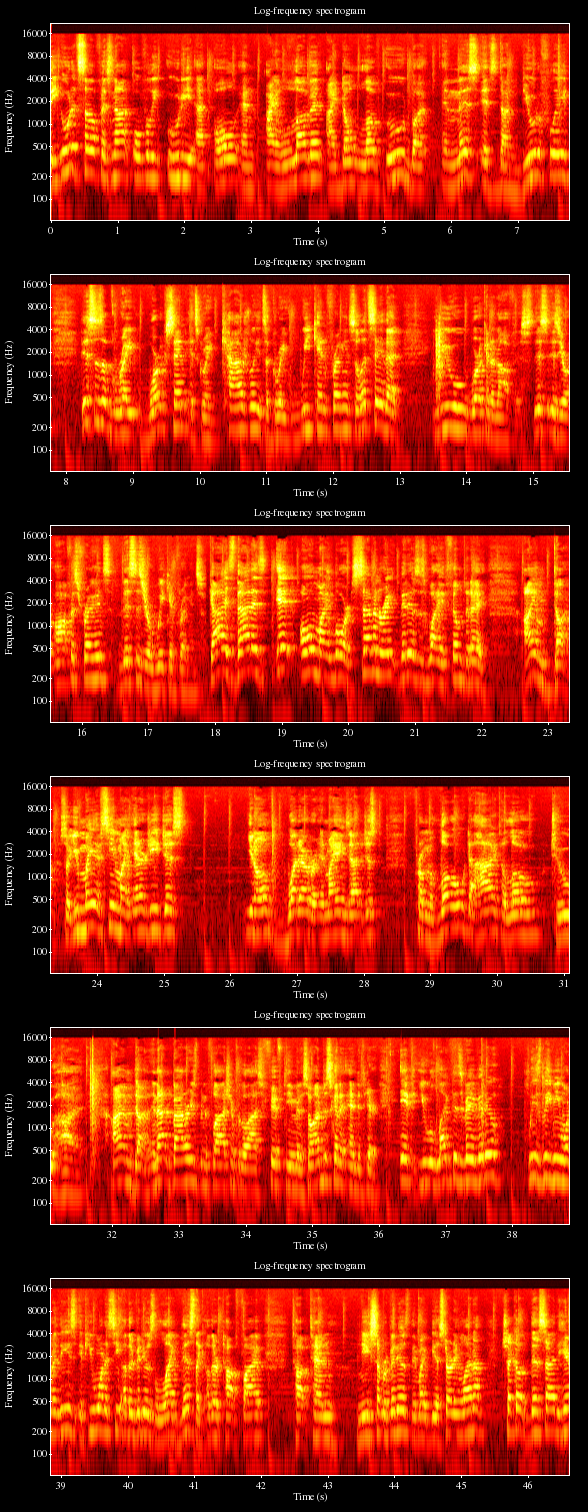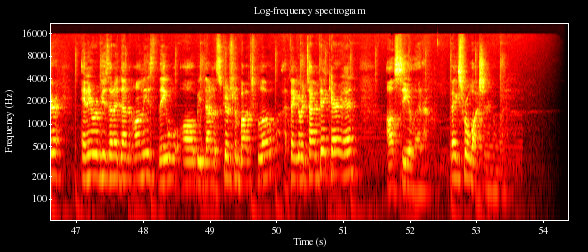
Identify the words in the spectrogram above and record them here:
The oud itself is not overly oudy at all and I love it. I don't love oud but in this it's done beautifully. This is a great work scent, it's great casually, it's a great weekend fragrance. So let's say that you work in an office. This is your office fragrance. This is your weekend fragrance. Guys, that is it. Oh my lord. Seven or eight videos is what I filmed today. I am done. So you may have seen my energy just, you know, whatever, and my anxiety just from low to high to low to high. I'm done. And that battery's been flashing for the last 15 minutes, so I'm just gonna end it here. If you like this video, please leave me one of these. If you wanna see other videos like this, like other top five, top 10 niche summer videos, they might be a starting lineup. Check out this side here. Any reviews that I've done on these, they will all be down in the description box below. I thank you for your time, take care, and I'll see you later. Thanks for watching everyone.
